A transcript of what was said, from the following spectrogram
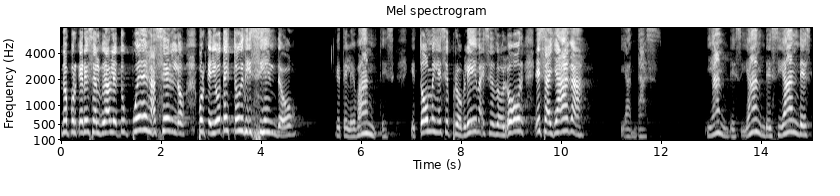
no porque eres saludable. Tú puedes hacerlo porque yo te estoy diciendo que te levantes, que tomes ese problema, ese dolor, esa llaga y andas. Y andes, y andes, y andes.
